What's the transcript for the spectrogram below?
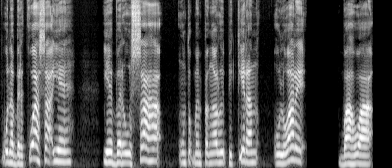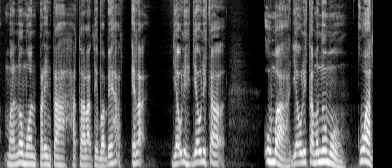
puna berkuasa ye, ye berusaha untuk mempengaruhi pikiran uluare bahwa menomon perintah hatala teba behat. Ela jaulih jaulih ta umba jaulih ta menemu kuat.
